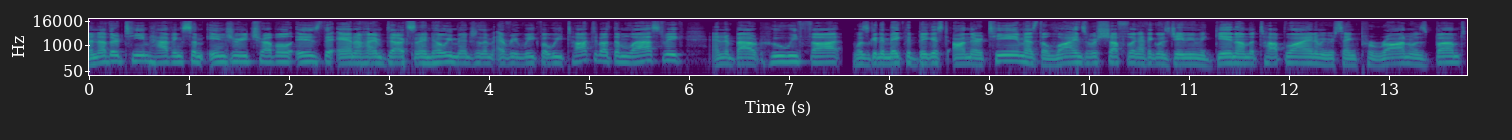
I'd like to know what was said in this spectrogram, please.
Another team having some injury trouble is the Anaheim Ducks. And I know we mention them every week, but we talked about them last week and about who we thought was going to make the biggest on their team as the lines were shuffling. I think it was Jamie McGinn on the top line, and we were saying Perron was bumped.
